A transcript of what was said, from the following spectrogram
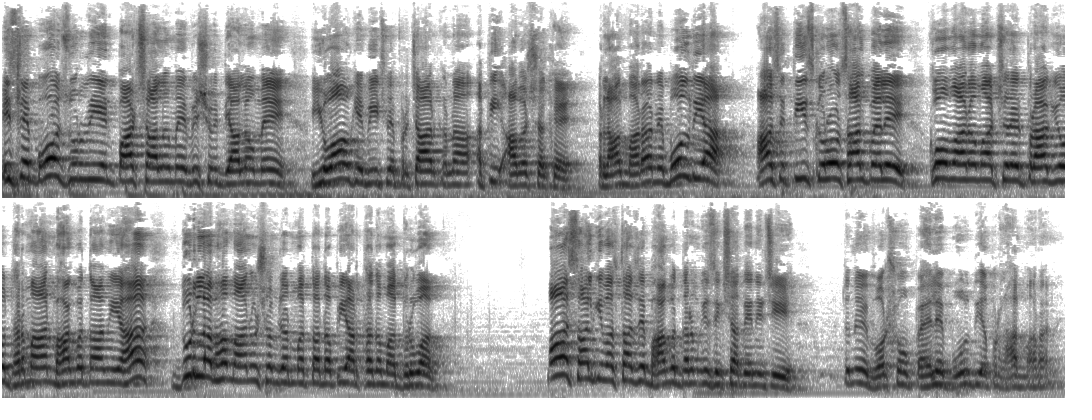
इसलिए बहुत ज़रूरी है इन पाठशालाओं में, विश्वविद्यालयों में, युवाओं के बीच में प्रचार करना अति आवश्यक है। प्रहलाद महाराज ने बोल दिया आज से तीस करोड़ साल पहले को आश्चर्य प्राग्यो, धर्मान, भागवताम, यह दुर्लभ मानुषम जन्म तदपि अर्थदम अध्रुवम। पाँच साल की अवस्था से भागवत धर्म की शिक्षा देनी चाहिए। इतने वर्षों पहले बोल दिया प्रहलाद महाराज ने।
